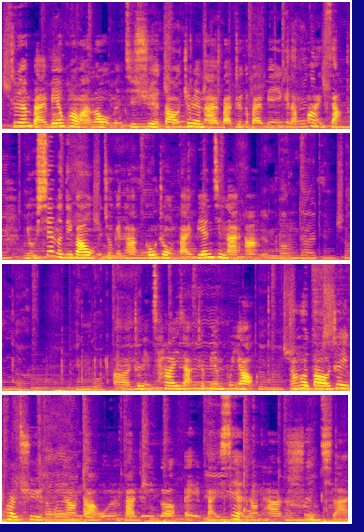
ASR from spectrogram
这边白边画完了，我们继续到这边来，把这个白边也给它画一下。有线的地方我们就给它勾这种白边进来啊。啊，这里擦一下，这边不要。然后到这一块区域，同样的，我们把这个哎白线让它顺起来。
